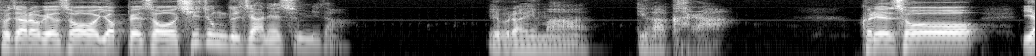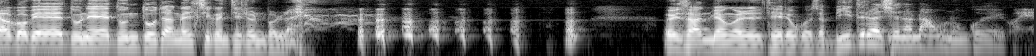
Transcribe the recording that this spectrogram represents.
효자라고 해서 옆에서 시중 들지 않았습니다. 에브라임아, 네가 가라. 그래서 야곱의 눈에 눈도장을 찍은지는 몰라요. 의사 한 명을 데리고서 미드라시나 나오는 거예요, 이거예요.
